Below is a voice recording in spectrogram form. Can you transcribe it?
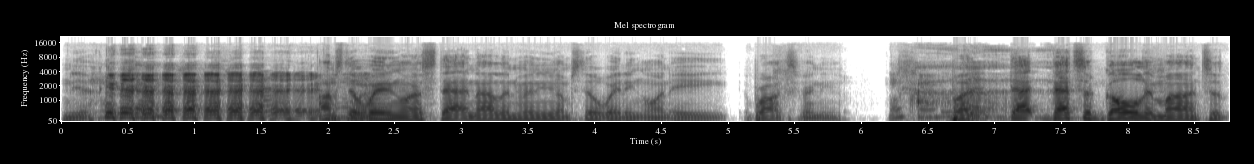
Yeah. I'm still waiting on a Staten Island venue. I'm still waiting on a Bronx venue. Okay. But that that's a goal in mind to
